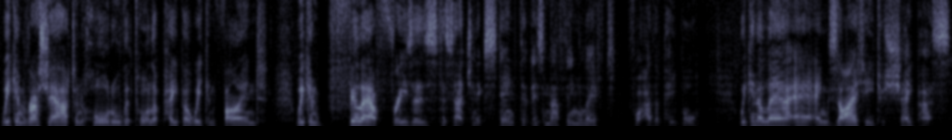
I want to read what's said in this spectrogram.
We can rush out and hoard all the toilet paper we can find. We can fill our freezers to such an extent that there's nothing left for other people. We can allow our anxiety to shape us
